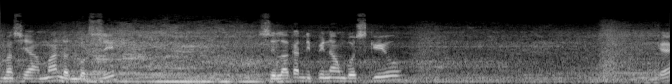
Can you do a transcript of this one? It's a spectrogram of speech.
masih aman dan bersih. Silakan dipinang bosku oke.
